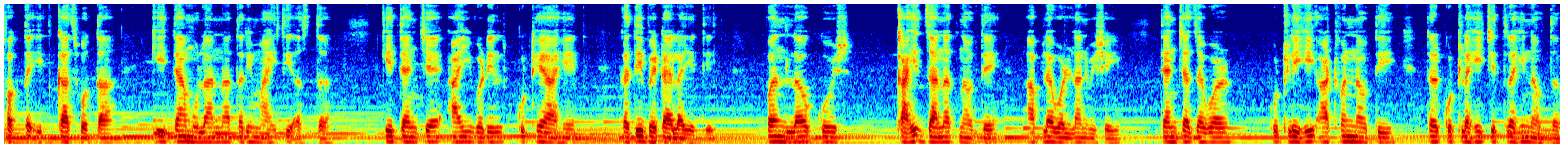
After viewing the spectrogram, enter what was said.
फक्त इतकाच होता की त्या मुलांना तरी माहिती असतं की त्यांचे आई वडील कुठे आहेत कधी भेटायला येतील. पण लवकुश काहीच जाणत नव्हते आपल्या वडिलांविषयी. त्यांच्याजवळ कुठलीही आठवण नव्हती तर कुठलंही चित्रही नव्हतं.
